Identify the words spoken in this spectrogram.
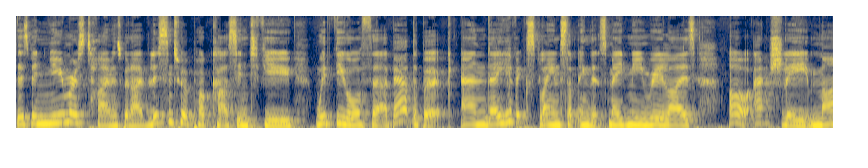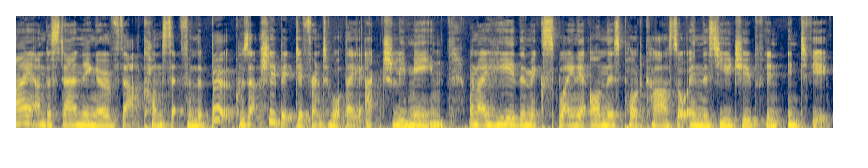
There's been numerous times when I've listened to a podcast interview with the author about the book, and they have explained something that's made me realize oh, actually, my understanding of that concept from the book was actually a bit different to what they actually mean when I hear them explain it on this podcast or in this YouTube in- interview.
